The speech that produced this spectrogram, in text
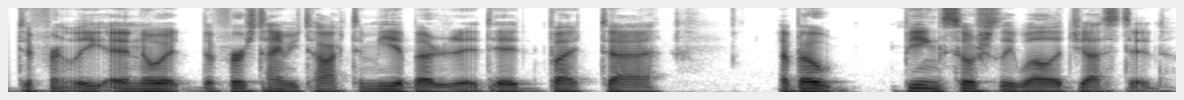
differently. I know it the first time you talked to me about it, it did, but uh, about being socially well adjusted.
